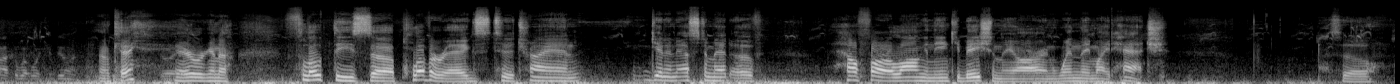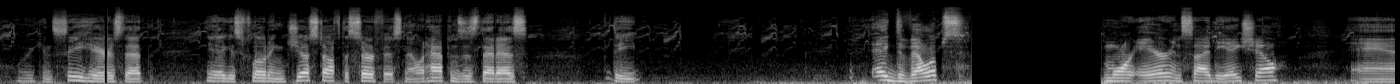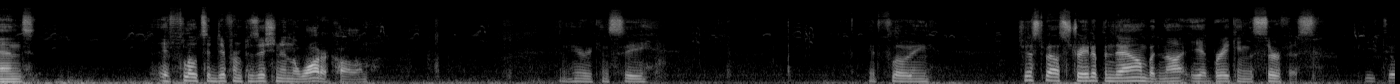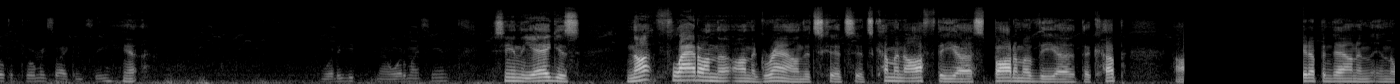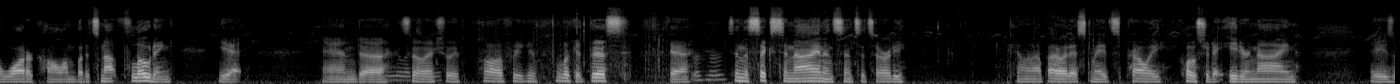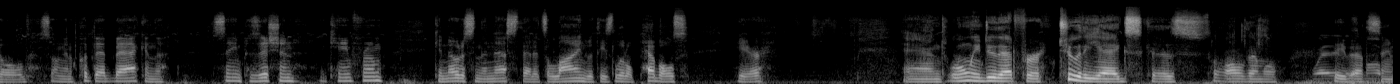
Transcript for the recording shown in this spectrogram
talk about what you're doing. Okay, Go here we're gonna float these uh, plover eggs to try and get an estimate of how far along in the incubation they are and when they might hatch. So what we can see here is that the egg is floating just off the surface. Now what happens is that as the egg develops, more air inside the eggshell and it floats a different position in the water column. And here you can see it floating just about straight up and down, but not yet breaking the surface. Can you tilt it toward me so I can see? Yeah. What are you now? What am I seeing? You're seeing the egg is not flat on the on the ground. It's it's it's coming off the uh, bottom of the uh, the cup, uh, straight up and down in, in the water column, but it's not floating yet. And uh, know what you so actually, Paul, if we can look at this, yeah, Mm-hmm. it's in the six to nine, and since it's already coming up, I would estimate it's probably closer to eight or nine days old. So I'm going to put that back in the same position it came from. You can notice in the nest that it's aligned with these little pebbles here. And we'll only do that for two of the eggs because all of them will be about the same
